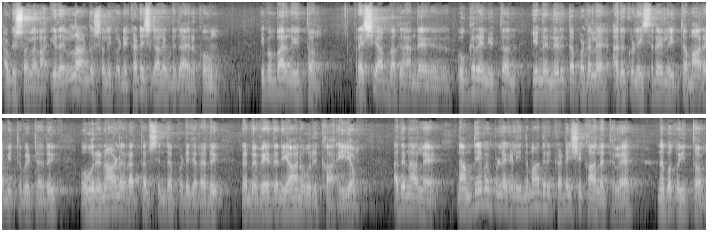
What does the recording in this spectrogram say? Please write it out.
அப்படி சொல்லலாம். இதெல்லாம் ஆண்டு சொல்லிக்கொண்டே கடைசி காலம் இப்படி தான் இருக்கும். இப்போ பாருங்கள் யுத்தம். ரஷ்யா பக அந்த உக்ரைன் யுத்தம் இன்னும் நிறுத்தப்படலை. அதுக்குள்ளே இஸ்ரேலில் யுத்தம் ஆரம்பித்து விட்டது. ஒவ்வொரு நாளும் ரத்தம் சிந்தப்படுகிறது. ரொம்ப வேதனையான ஒரு காரியம். அதனால் நாம் தேவ பிள்ளைகள் இந்த மாதிரி கடைசி காலத்தில் இந்த பக்கம் யுத்தம்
